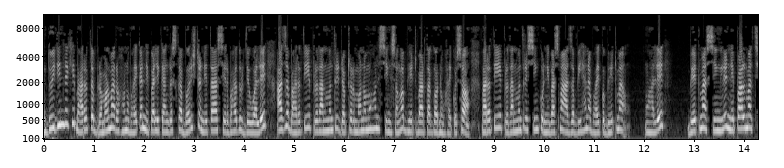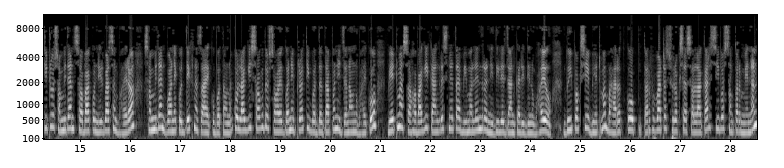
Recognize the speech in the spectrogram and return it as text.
दुई दिनदेखि भारत भ्रमणमा रहनुभएका नेपाली कांग्रेसका वरिष्ठ नेता शेरबहादुर देउवाले आज भारतीय प्रधानमन्त्री डाक्टर मनमोहन सिंहसँग भेटवार्ता गर्नुभएको छ। भारतीय प्रधानमन्त्री सिंहको निवासमा आज बिहान भएको भेटमा उहाँले भेटमा सिंहले नेपालमा छिटो संविधान सभाको निर्वाचन भएर संविधान बनेको देख्न चाहेको बताउनुको लागि सक्दो सहयोग गर्ने प्रतिबद्धता पनि जनाउनु भएको भेटमा सहभागी कांग्रेस नेता विमलेन्द्र निधिले जानकारी दिनुभयो। द्विपक्षीय भेटमा भारतको तर्फबाट सुरक्षा सल्लाहकार शिव शंकर मेनन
